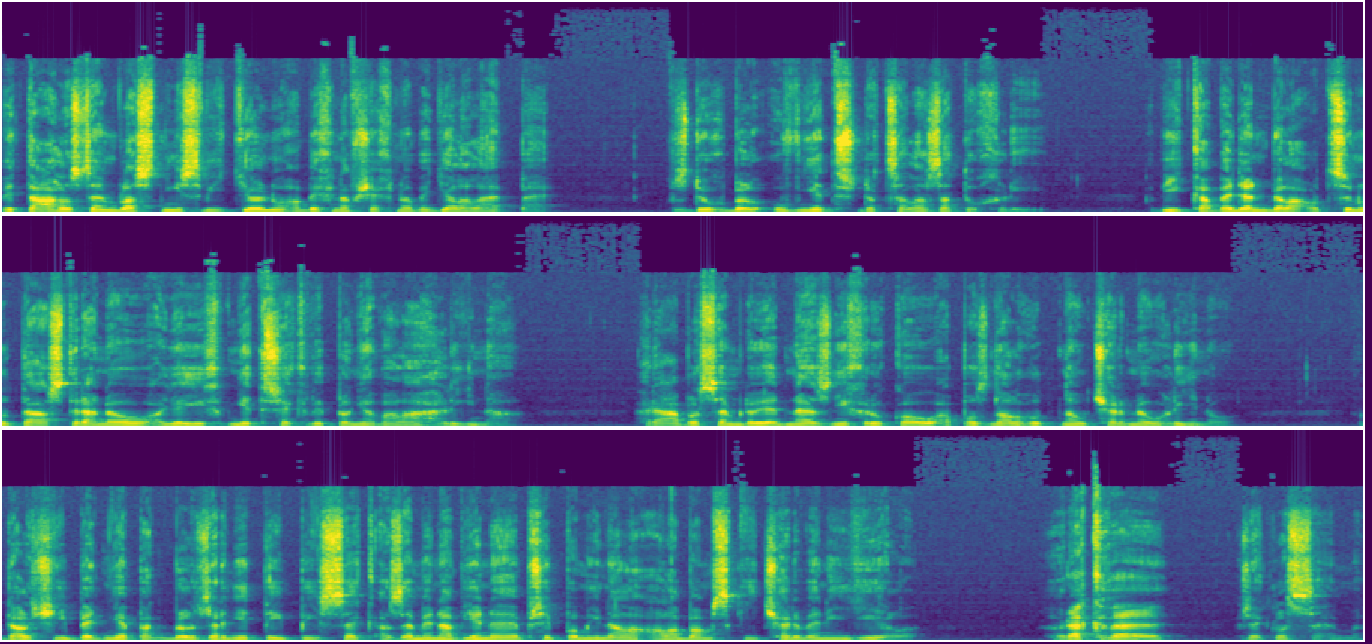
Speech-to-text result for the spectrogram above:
Vytáhl jsem vlastní svítilnu, abych na všechno viděl lépe. Vzduch byl uvnitř docela zatuchlý. Víka beden byla odsunutá stranou a jejich vnitřek vyplňovala hlína. Hrábl jsem do jedné z nich rukou a poznal hutnou černou hlínu. V další bedně pak byl zrnitý písek a zemina v jiné připomínala alabamský červený díl. Rakvé, řekl jsem,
